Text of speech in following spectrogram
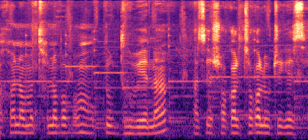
এখন আমার ছোনো পাপা মুখ টুক ধুবে না। আজকে সকাল সকাল উঠে গেছে।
